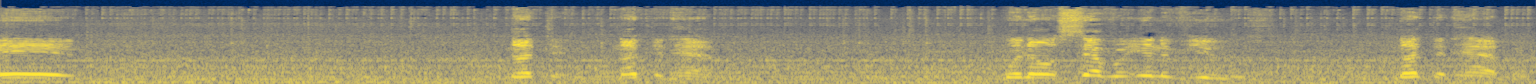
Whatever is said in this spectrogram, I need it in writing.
And nothing, nothing happened. Went on several interviews, nothing happened.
